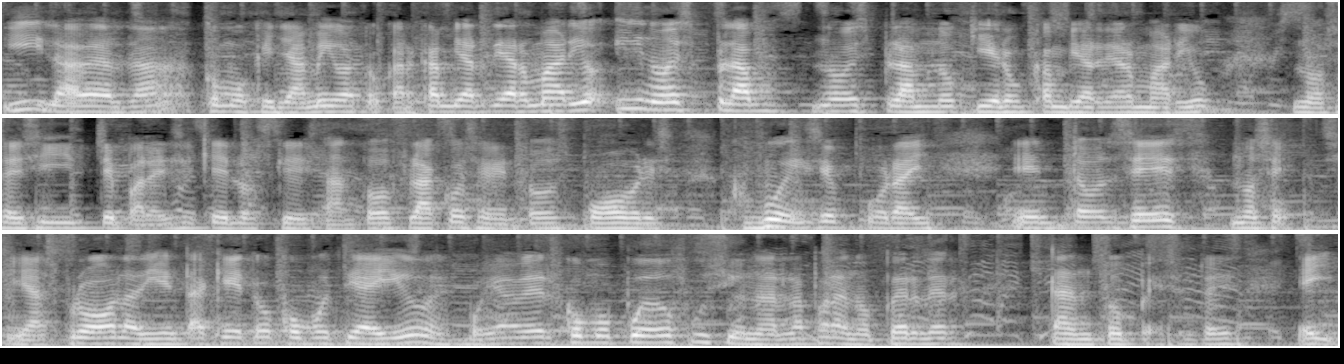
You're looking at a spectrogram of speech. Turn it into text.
Y la verdad, como que ya me iba a tocar cambiar de armario y no es plan, no es plan, no quiero cambiar de armario. No sé si te parece que los que están todos flacos se ven todos pobres, como dicen por ahí. Entonces, no sé, si has probado la dieta keto, cómo te ha ido, voy a ver cómo puedo fusionarla para no perder tanto peso. Entonces, hey,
